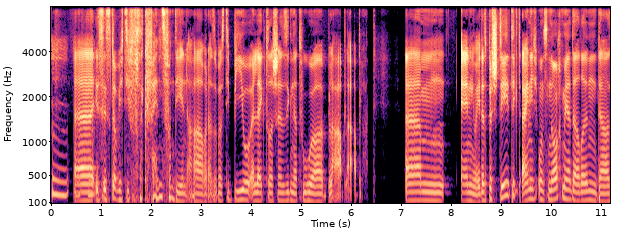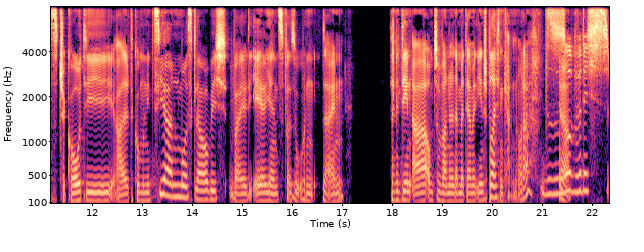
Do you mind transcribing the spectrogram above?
Hm, Äh, hm. es ist, glaube ich, die Frequenz von DNA oder sowas, die bioelektrische Signatur, bla bla bla. Ähm, anyway, das bestätigt eigentlich uns noch mehr darin, dass Chakotay halt kommunizieren muss, glaube ich, weil die Aliens versuchen, sein, seine DNA umzuwandeln, damit er mit ihnen sprechen kann, oder? So Ja. würde ich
